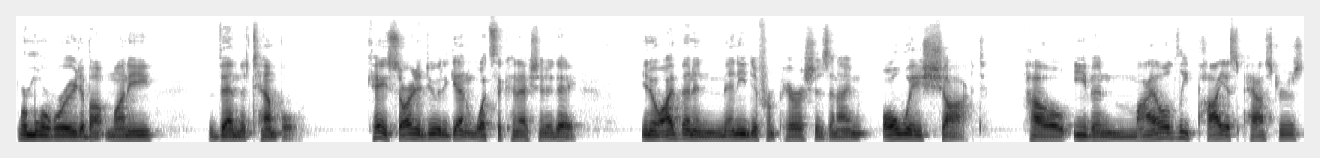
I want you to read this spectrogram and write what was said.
were more worried about money than the temple. Okay, sorry to do it again. What's the connection today? You know, I've been in many different parishes and I'm always shocked how even mildly pious pastors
